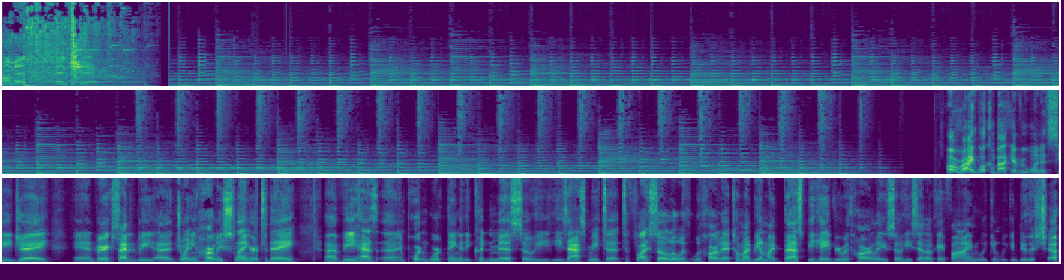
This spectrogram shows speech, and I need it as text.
comment, and share. All right, welcome back, everyone. It's CJ, and very excited to be uh, joining Harley Schlanger today. Uh, v has an important work thing that he couldn't miss, so he, he's asked me to to fly solo with with Harley. I told him I'd be on my best behavior with Harley, so he said, "Okay, fine, we can we can do the show."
